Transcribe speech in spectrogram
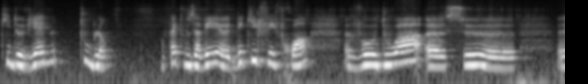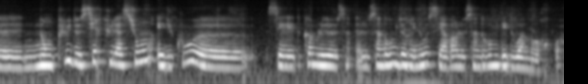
qui deviennent tout blancs. En fait, vous avez, euh, dès qu'il fait froid, vos doigts euh, n'ont plus de circulation et du coup, c'est comme le, syndrome de Raynaud, c'est avoir le syndrome des doigts morts. Quoi.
